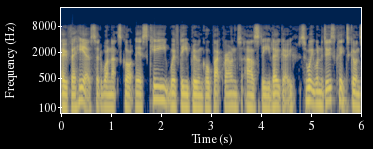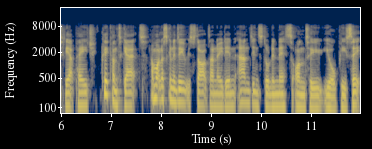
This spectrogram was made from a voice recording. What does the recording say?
over here. So the one that's got this key with the blue and gold background as the logo. So what you want to do is click to go onto the app page, click on to get, and what that's going to do is start downloading and installing this onto your PC.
